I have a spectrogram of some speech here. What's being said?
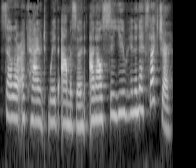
seller account with Amazon and I'll see you in the next lecture.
